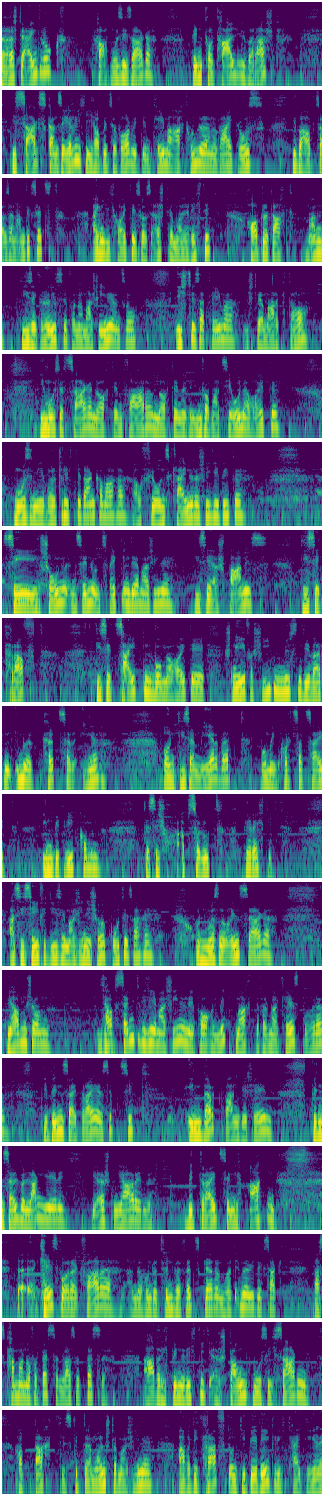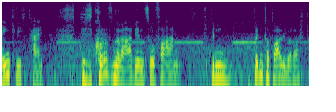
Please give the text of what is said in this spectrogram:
Der erste Eindruck, ja, muss ich sagen, bin total überrascht. Ich sage es ganz ehrlich, ich habe mich zuvor mit dem Thema 800er noch gar nicht groß überhaupt auseinandergesetzt. Eigentlich heute so das erste Mal richtig. Habe mir gedacht, Mann, diese Größe von der Maschine und so, ist das ein Thema, ist der Markt da? Ich muss jetzt sagen, nach dem Fahren und nach den Informationen heute, muss ich mir wirklich Gedanken machen, auch für uns kleinere Skigebiete. Sehe schon einen Sinn und Zweck in der Maschine, diese Ersparnis, diese Kraft, diese Zeiten, wo wir heute Schnee verschieben müssen, die werden immer kürzer, enger. Und dieser Mehrwert, wo wir in kurzer Zeit in Betrieb kommen, das ist absolut berechtigt. Also ich sehe für diese Maschine schon eine gute Sache und muss noch eins sagen, wir haben schon, ich habe sämtliche Maschinenepochen mitgemacht, der Firma Käsbohrer. Ich bin seit 73 im Bergbahngeschehen, bin selber langjährig die ersten Jahre mit 13 Jahren äh, Käsebohrer gefahren an der 145er und hat immer wieder gesagt, was kann man noch verbessern, was wird besser. Aber ich bin richtig erstaunt, muss ich sagen. Habe gedacht, es gibt eine Monstermaschine, aber die Kraft und die Beweglichkeit, die Gelenklichkeit, diese Kurvenradien zu fahren, ich bin, bin total überrascht.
